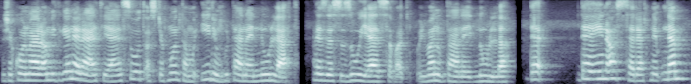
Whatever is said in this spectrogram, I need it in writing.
És akkor már, amit generált jelszót, azt csak mondtam, hogy írjunk utána egy nullát. Ez lesz az új jelszavad, hogy van utána egy nulla. De, de én azt szeretném, nem,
